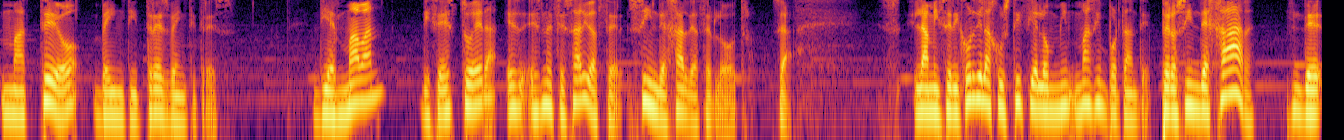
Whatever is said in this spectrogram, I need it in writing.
Mateo 23, 23. Diezmaban, dice, esto era, es, necesario hacer, sin dejar de hacer lo otro. O sea, la misericordia y la justicia es lo más importante, pero sin dejar de,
